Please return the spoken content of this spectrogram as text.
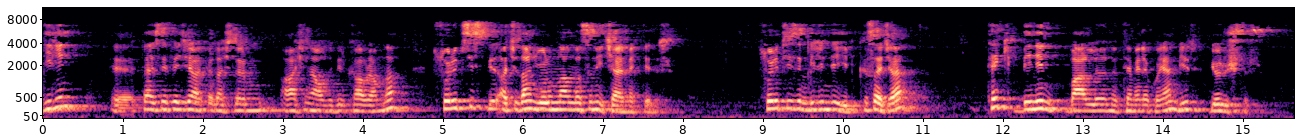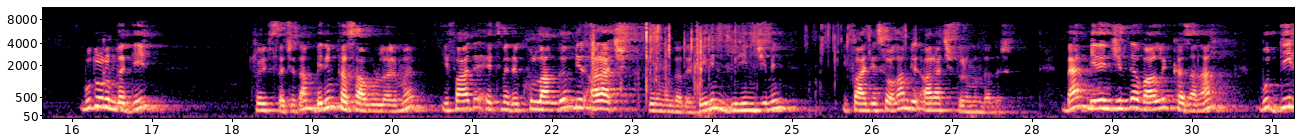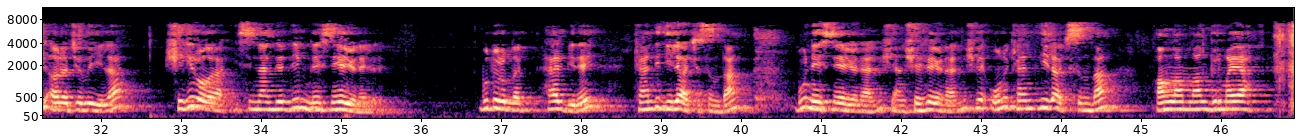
dilin e, felsefeci arkadaşlarımın aşina olduğu bir kavramla solipsist bir açıdan yorumlanmasını içermektedir. Solipsizm bilindiği gibi kısaca tek benim varlığını temele koyan bir görüştür. Bu durumda dil, solipsist açıdan benim tasavvurlarımı ifade etmede kullandığım bir araç durumundadır. Benim bilincimin ifadesi olan bir araç durumundadır. Ben bilincimde varlık kazanan bu dil aracılığıyla şehir olarak isimlendirdiğim nesneye yönelirim. Bu durumda her birey kendi dili açısından bu nesneye yönelmiş yani şehre yönelmiş ve onu kendi dili açısından anlamlandırmaya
